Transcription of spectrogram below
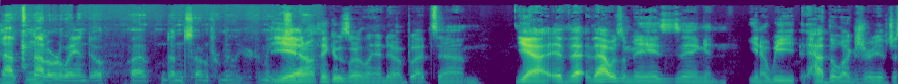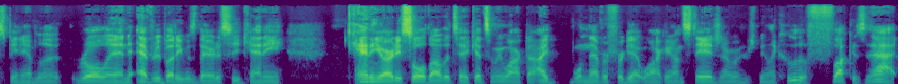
Not not Orlando. Uh, doesn't sound familiar to me. Yeah, I don't think it was Orlando, but um, yeah, it, that that was amazing, and you know we had the luxury of just being able to roll in. Everybody was there to see Kenny. Kenny already sold all the tickets, and we walked on. I will never forget walking on stage and everyone just being like, "Who the fuck is that?"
